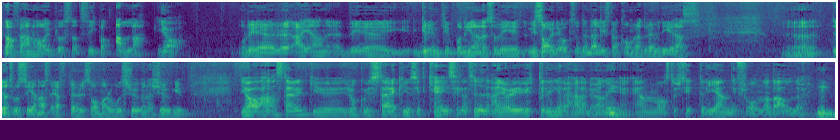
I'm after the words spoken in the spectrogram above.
Ja, för han har ju plusstatistik på alla. Ja. Och det är, nej, han, det är grymt imponerande. Så vi, vi sa ju det också, den där listan kommer att revideras. Eh, Jag tror senast efter sommar-OS 2020. Ja, han stärker ju, Djokovic stärker ju sitt case hela tiden. Han gör det ju ytterligare här nu. Han är Mm. en Masters-titel igen ifrån Nadal nu. Mm.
